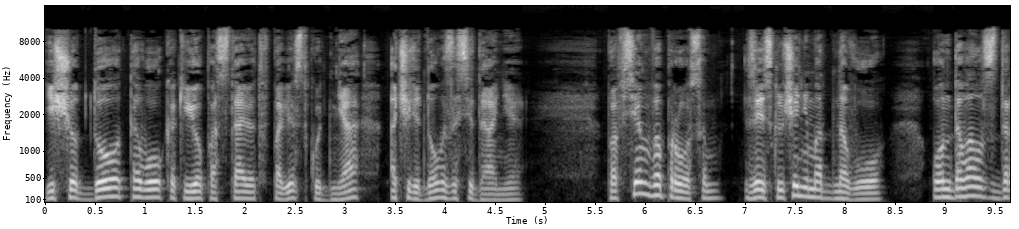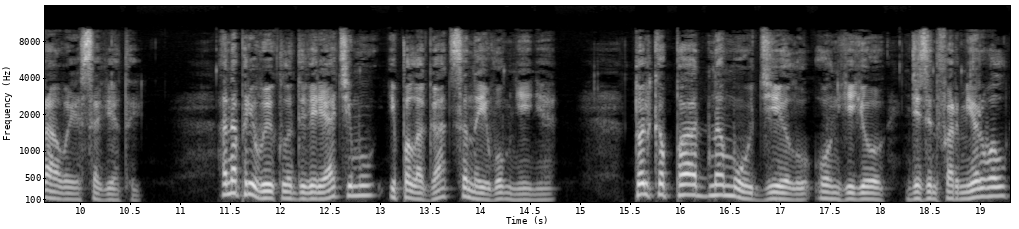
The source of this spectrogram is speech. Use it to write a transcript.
еще до того, как ее поставят в повестку дня очередного заседания. По всем вопросам, за исключением одного, он давал здравые советы. Она привыкла доверять ему и полагаться на его мнение. Только по одному делу он ее дезинформировал,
